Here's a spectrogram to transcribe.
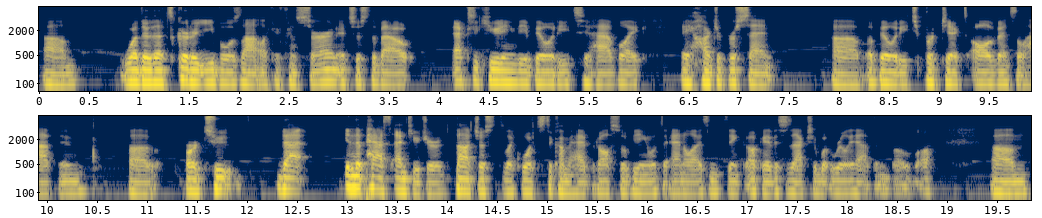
Um, whether that's good or evil is not like a concern. It's just about executing the ability to have like a hundred percent uh, ability to predict all events that'll happen, uh, or to that in the past and future, not just like what's to come ahead, but also being able to analyze and think, okay, this is actually what really happened, blah blah blah. Um,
